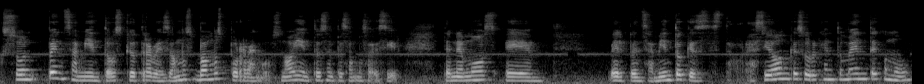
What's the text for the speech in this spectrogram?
son pensamientos que otra vez vamos, vamos por rangos, ¿no? Y entonces empezamos a decir, tenemos eh, el pensamiento que es esta oración que surge en tu mente como,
